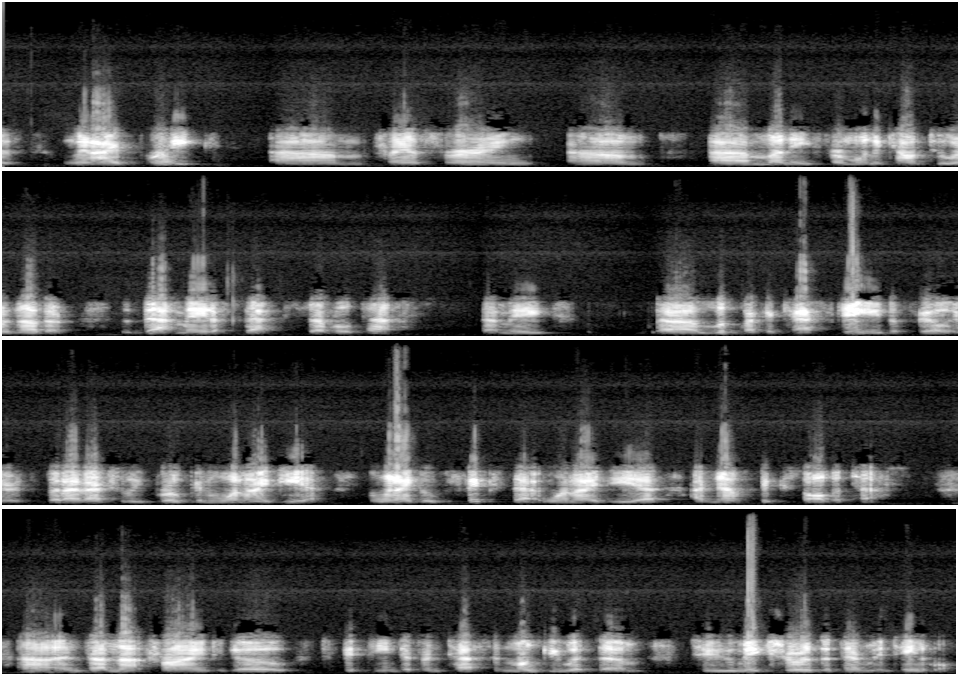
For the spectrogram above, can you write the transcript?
is when I break um, transferring um, uh, money from one account to another, that may affect several tests. That may uh, look like a cascade of failures, but I've actually broken one idea. And when I go fix that one idea, I've now fixed all the tests. Uh, and so I'm not trying to go to 15 different tests and monkey with them to make sure that they're maintainable.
